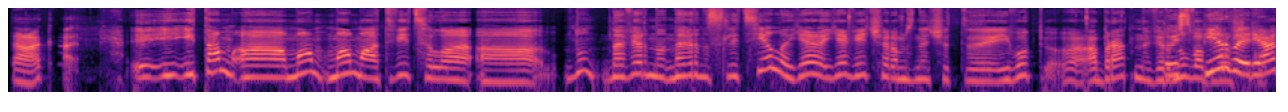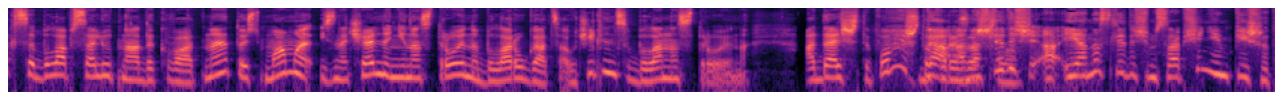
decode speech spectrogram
Так, а- И, и- там а, мам- мама ответила, а, ну, наверное, наверное, слетела. Я, я вечером, значит, э, его обратно верну то есть в первая реакция была абсолютно адекватная, то есть мама изначально не настроена была ругаться, а учительница была настроена. А дальше ты помнишь, что да, произошло? она следующий, а, и она следующим сообщением пишет,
